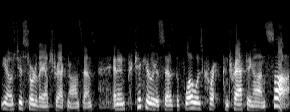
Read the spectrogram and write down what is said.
you know, it's just sort of abstract nonsense. And in particular, it says the flow is contracting on psi.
